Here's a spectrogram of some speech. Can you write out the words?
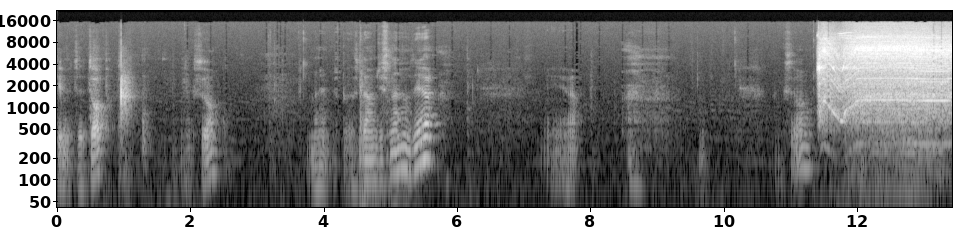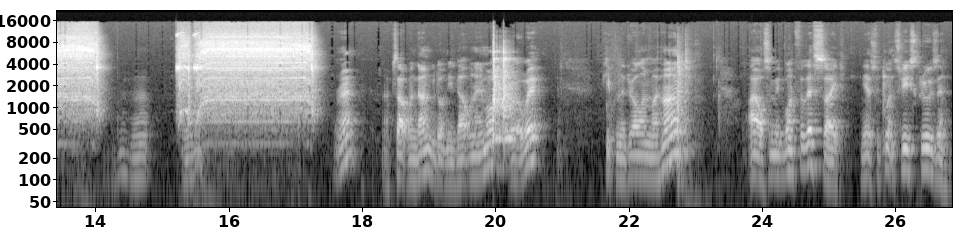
Give it to the top, like so minute, just put this down just now, there. Yeah. Like so. Like right, that's that one done. We don't need that one anymore. Put it away. Keeping the drill in my hand. I also made one for this side. Yes, we're putting three screws in.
